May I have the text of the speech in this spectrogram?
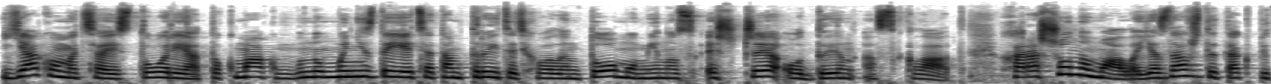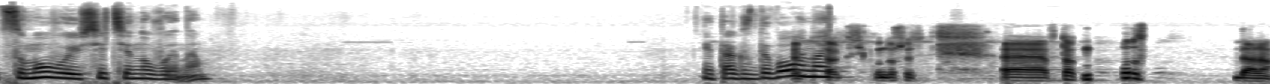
Як вам ця історія? Токмак, ну мені здається, там 30 хвилин тому мінус ще один склад. Хорошо, но мало. Я завжди так підсумовую всі ці новини. І так здивовано. Так, секунду щось. Е, в Токмаку... Да, да.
